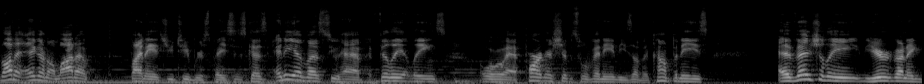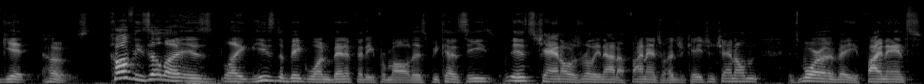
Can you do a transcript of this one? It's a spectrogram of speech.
lot of egg on a lot of finance YouTubers' faces because any of us who have affiliate links or who have partnerships with any of these other companies, eventually you're going to get hosed. CoffeeZilla is like he's the big one benefiting from all this because he's his channel is really not a financial education channel. It's more of a finance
